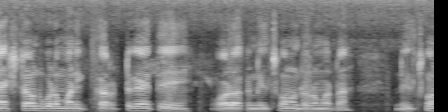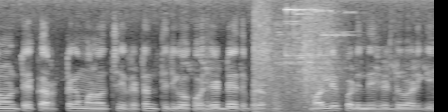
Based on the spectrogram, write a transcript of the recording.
నెక్స్ట్ రౌండ్ కూడా మనకి కరెక్ట్గా అయితే వాడు అక్కడ నిల్చుకొని ఉంటారు అనమాట నిల్చుకొని ఉంటే కరెక్ట్గా మనం వచ్చి రిటర్న్ తిరిగి ఒక హెడ్ అయితే పెడతాం. మళ్ళీ పడింది హెడ్ వాడికి.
